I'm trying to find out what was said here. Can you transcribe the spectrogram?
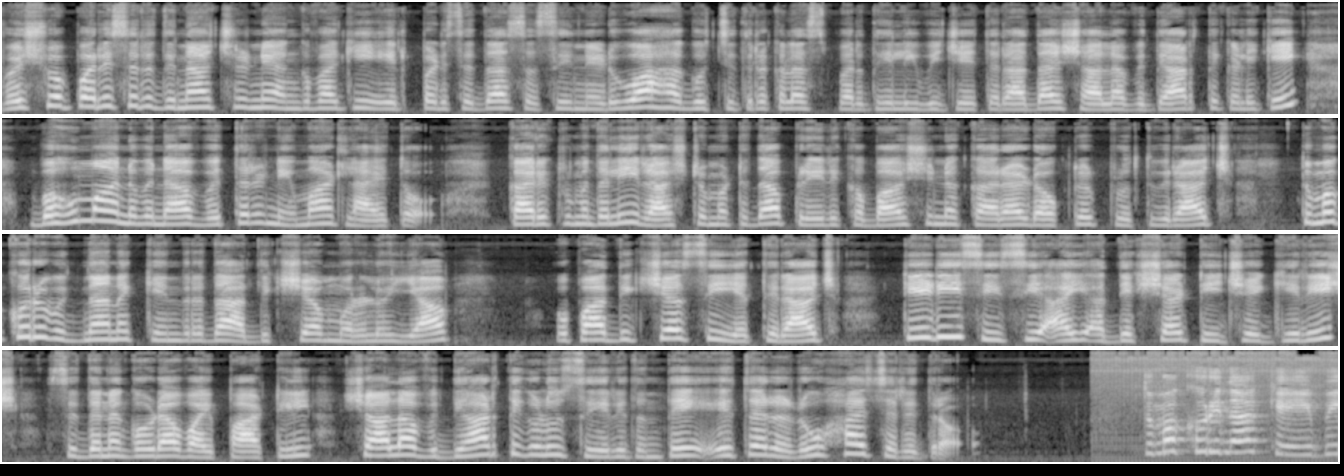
ವಿಶ್ವ ಪರಿಸರ ದಿನಾಚರಣೆ ಅಂಗವಾಗಿ ಏರ್ಪಡಿಸಿದ ಸಸಿ ನೆಡುವ ಹಾಗೂ ಚಿತ್ರಕಲಾ ಸ್ಪರ್ಧೆಯಲ್ಲಿ ವಿಜೇತರಾದ ಶಾಲಾ ವಿದ್ಯಾರ್ಥಿಗಳಿಗೆ ಬಹುಮಾನವನ್ನು ವಿತರಣೆ ಮಾಡಲಾಯಿತು. ಕಾರ್ಯಕ್ರಮದಲ್ಲಿ ರಾಷ್ಟ್ರಮಟ್ಟದ ಪ್ರೇರಕ ಭಾಷಣಕಾರ ಡಾಕ್ಟರ್ ಪೃಥ್ವಿರಾಜ್, ತುಮಕೂರು ವಿಜ್ಞಾನ ಕೇಂದ್ರದ ಅಧ್ಯಕ್ಷ ಮುರಳಯ್ಯ, ಉಪಾಧ್ಯಕ್ಷ ಸಿ ಯತಿರಾಜ್ ಟಿಡಿಸಿಸಿಐ ಅಧ್ಯಕ್ಷ T J Girish, Siddanagouda Y Patil, ಶಾಲಾ ವಿದ್ಯಾರ್ಥಿಗಳು ಸೇರಿದಂತೆ ಇತರರು ಹಾಜರಿದ್ದರು. ತುಮಕೂರಿನ ಕೆಇಬಿ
